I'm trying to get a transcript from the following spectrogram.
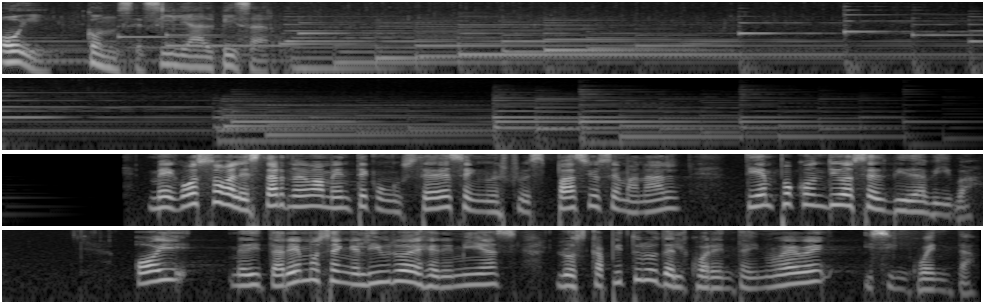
Hoy con Cecilia Alpizar. Me gozo al estar nuevamente con ustedes en nuestro espacio semanal Tiempo con Dios es vida viva. Hoy meditaremos en el libro de Jeremías los capítulos del 49 y 50,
